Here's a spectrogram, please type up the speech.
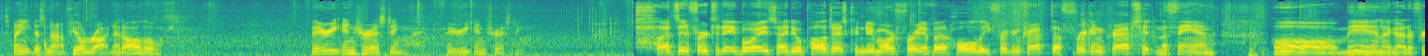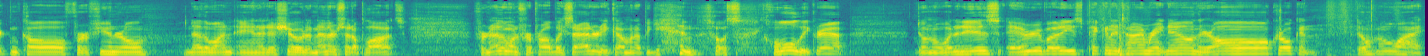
It's funny, it does not feel rotten at all though. Very interesting. Very interesting. That's it for today, boys. I do apologize, couldn't do more for you, but holy friggin' crap, the friggin' crap's hitting the fan. Oh, man, I got a freaking call for a funeral, another one, and I just showed another set of plots for another one for probably Saturday coming up again. so it's like, holy crap. Don't know what it is. Everybody's picking a time right now, and they're all croaking. Don't know why.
